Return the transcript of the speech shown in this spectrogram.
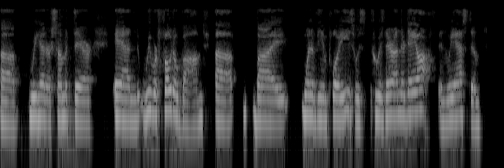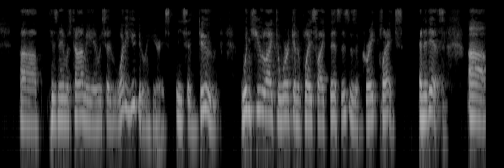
Uh, we had our summit there and we were photobombed, uh, by one of the employees was, who was there on their day off. And we asked him, uh, his name was Tommy and we said, what are you doing here? He s- He said, dude, wouldn't you like to work in a place like this? This is a great place. And it is. Uh,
